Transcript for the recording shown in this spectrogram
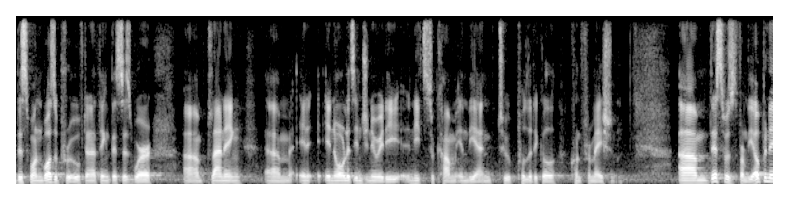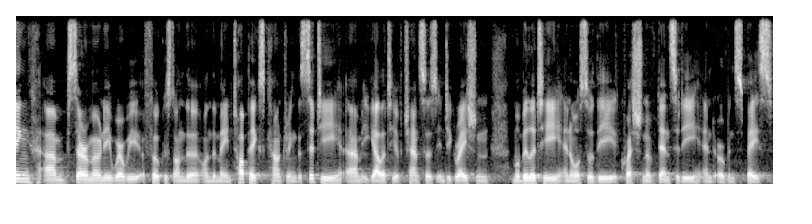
this one was approved, and I think this is where um, planning um, in, in, all its ingenuity needs to come in the end to political confirmation. Um, this was from the opening um, ceremony where we focused on the, on the main topics, countering the city, um, equality of chances, integration, mobility, and also the question of density and urban space.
